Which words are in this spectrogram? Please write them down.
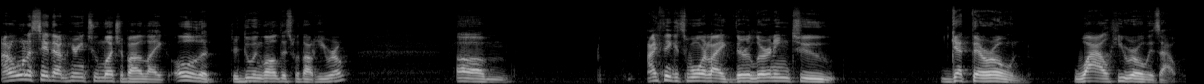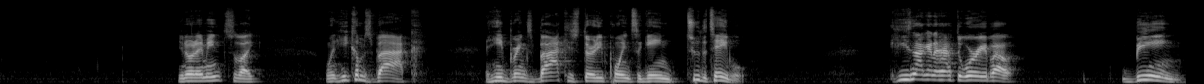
I don't want to say that I'm hearing too much about like, oh, that they're doing all this without Herro. Um, I think it's more like they're learning to get their own while Herro is out. You know what I mean? So like, when he comes back and he brings back his 30 points a game to the table, he's not gonna have to worry about being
